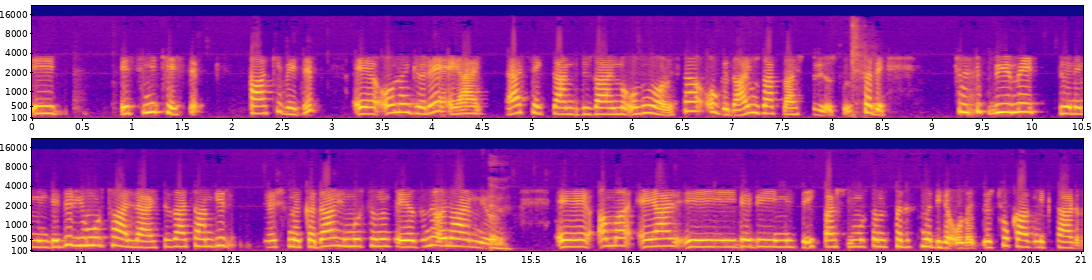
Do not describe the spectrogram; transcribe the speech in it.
e, besini kesip takip edip e, ona göre eğer gerçekten bir düzelme oluyorsa o gıdayı uzaklaştırıyorsunuz. Tabii çocuk büyüme dönemindedir. Yumurta alerjisi zaten bir yaşına kadar yumurtanın beyazını önermiyoruz. Ee, ama eğer e, bebeğimizde ilk başta yumurtanın sarısına bile olabilir. Çok az miktarda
